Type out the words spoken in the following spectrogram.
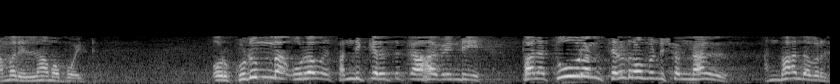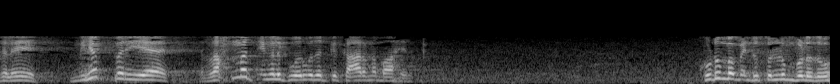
அமல் இல்லாம போயிட்டு. ஒரு குடும்ப உறவு சந்திக்கிறதுக்காக வேண்டி பல தூரம் செல்றோம் என்று சொன்னால் அன்பாந்தவர்களே மிகப்பெரிய ரஹ்மத் எங்களுக்கு வருவதற்கு காரணமாக இருக்கு. குடும்பம் என்று சொல்லும் பொழுதோ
